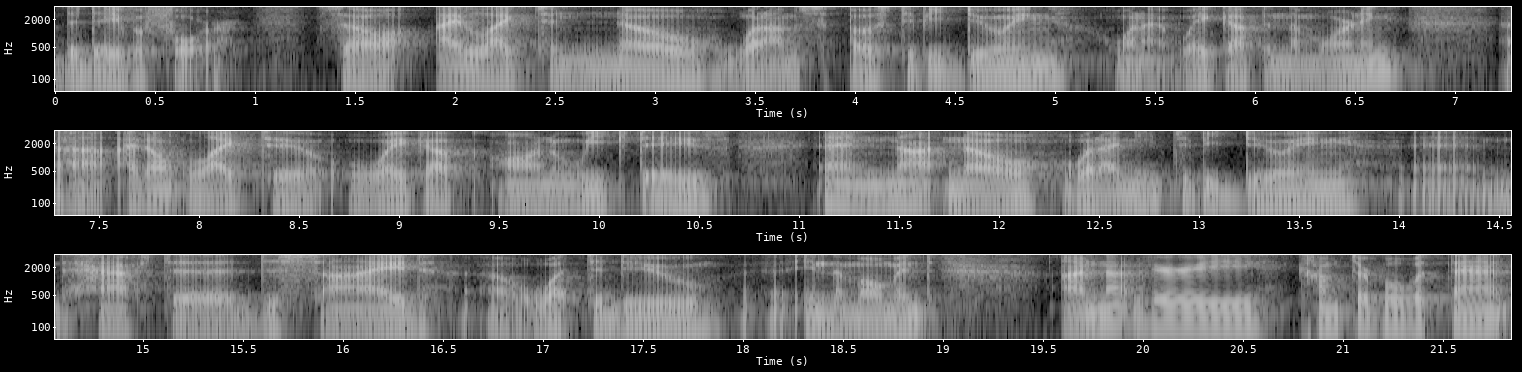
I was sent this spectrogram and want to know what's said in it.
the day before. So I like to know what I'm supposed to be doing when I wake up in the morning. Uh, I don't like to wake up on weekdays and not know what I need to be doing and have to decide uh, what to do in the moment. I'm not very comfortable with that.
